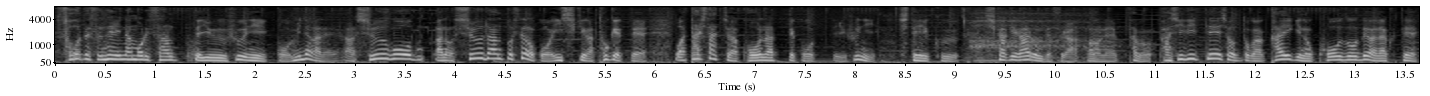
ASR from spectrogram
そうですね稲森さんっていうふうにこうみんながねあ集合あの集団としてのこう意識が解けて私たちはこうなっていこうっていうふうにしていく仕掛けがあるんですがこのね多分ファシリテーションとか会議の構造ではなくて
